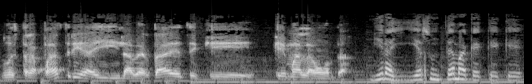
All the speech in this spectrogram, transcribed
nuestra patria y la verdad es de que qué mala onda. Mira, y es un tema que, que, que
